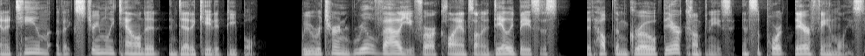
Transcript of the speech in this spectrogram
and a team of extremely talented and dedicated people. We return real value for our clients on a daily basis that help them grow their companies and support their families.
